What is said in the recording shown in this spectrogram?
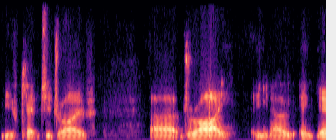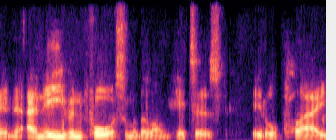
you've kept your drive uh, dry. You know, and, and even for some of the long hitters, it'll play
